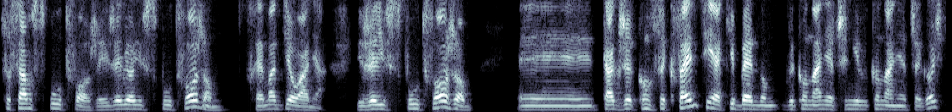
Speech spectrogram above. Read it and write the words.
co sam współtworzy. Jeżeli oni współtworzą schemat działania, jeżeli współtworzą także konsekwencje, jakie będą wykonania czy niewykonania czegoś,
